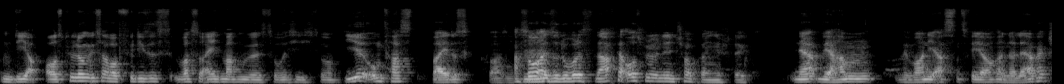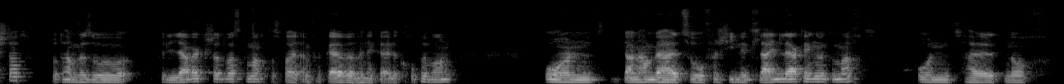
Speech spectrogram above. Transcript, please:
Und die Ausbildung ist aber für dieses, was du eigentlich machen willst, so richtig so. Die umfasst beides quasi. Ach so, Mhm. also du wurdest nach der Ausbildung in den Job reingesteckt. Ja, wir haben, wir waren die ersten zwei Jahre in der Lehrwerkstatt. Dort haben wir so für die Lehrwerkstatt was gemacht. Das war halt einfach geil, weil wir eine geile Gruppe waren. Und dann haben wir halt so verschiedene Kleinlehrgänge gemacht und halt noch.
